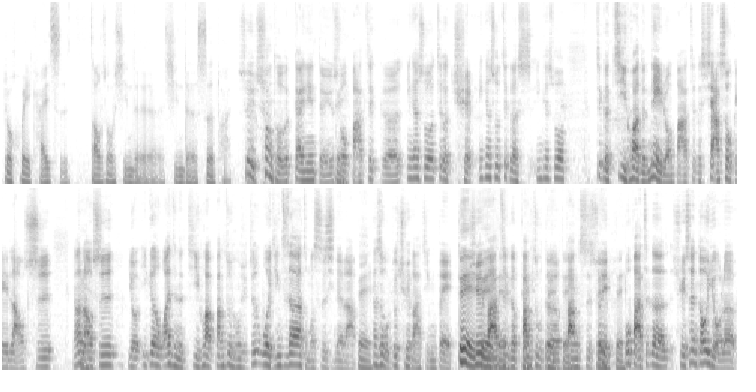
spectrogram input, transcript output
都会开始。招收新的新的社团，所以创投的概念等于说，把这个应该说这个全应该说这个是应该说这个计划的内容，把这个下授给老师，然后老师有一个完整的计划帮助同学。就是我已经知道要怎么实行的啦，对，但是我就缺乏经费，对，缺乏这个帮助的方式，所以我把这个学生都有了，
